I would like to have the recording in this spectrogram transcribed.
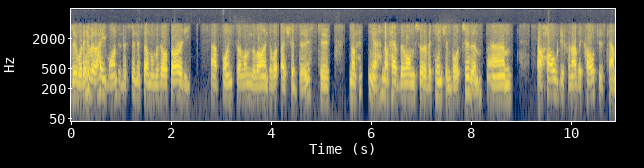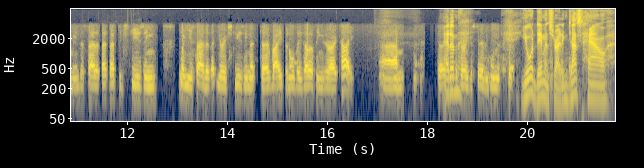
do whatever they want, and as soon as someone with authority uh, points along the lines of what they should do to not you know not have the wrong sort of attention brought to them, um, a whole different other cultures come in to say that, that that's excusing when you say that, that you're excusing that uh, rape and all these other things are okay. Um, so Adam, very disturbing. You're demonstrating just how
